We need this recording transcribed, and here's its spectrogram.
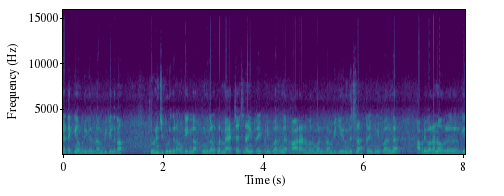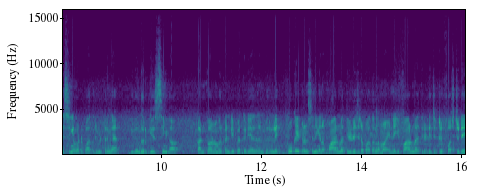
கிடைக்கும் அப்படிங்கிற நம்பிக்கையில் தான் துணிஞ்சு கொடுக்குறேன் ஓகேங்களா? உங்கள் கணக்கில் மேட்ச் ஆச்சுன்னா நீங்கள் ட்ரை பண்ணி பாருங்கள் ஆறாம் நம்பர் மேலே நம்பிக்கை இருந்துச்சுன்னா ட்ரை பண்ணி பாருங்கள் அப்படி வரலன்னா ஒரு கெஸ்ஸிங்கை மட்டும் பார்த்துட்டு விட்டுருங்க. இது வந்து ஒரு கெஸ்ஸிங் தான். கன்ஃபார்ம் நம்பர் கண்டிப்பாக கிடையாது நண்பர்களே. ஓகே ஃப்ரெண்ட்ஸ் நீங்கள் நான் ஃபார்மா த்ரீ டிஜிட்டை பார்த்துடலாமா? இன்றைக்கி ஃபார்மா த்ரீ டிஜிட்டு ஃபஸ்ட் டே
